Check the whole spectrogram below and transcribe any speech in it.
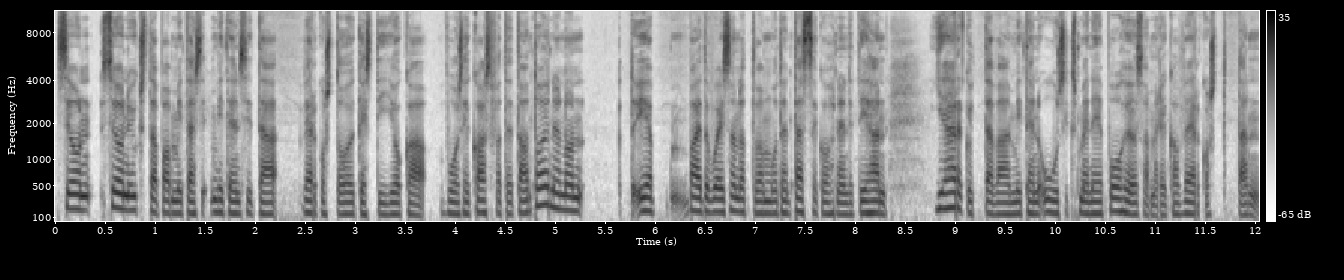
Se on, se on yksi tapa, mitä, miten sitä verkostoa oikeasti joka vuosi kasvatetaan. Toinen on, ja by the way sanottava muuten tässä kohden, että ihan järkyttävää, miten uusiksi menee Pohjois-Amerikan verkosto tämän,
